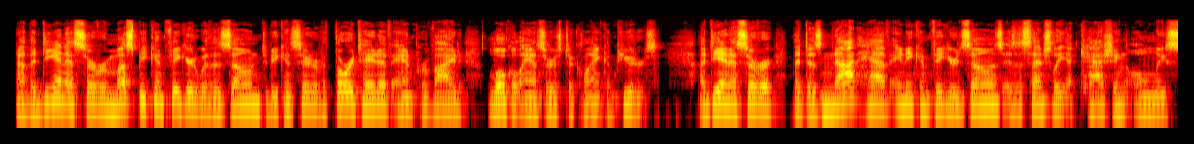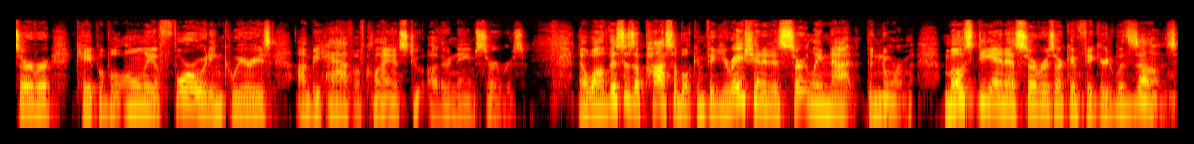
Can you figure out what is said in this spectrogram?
Now, the DNS server must be configured with a zone to be considered authoritative and provide local answers to client computers. A DNS server that does not have any configured zones is essentially a caching only server capable only of forwarding queries on behalf of clients to other name servers. Now, while this is a possible configuration, it is certainly not the norm. Most DNS servers are configured with zones.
